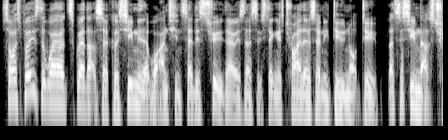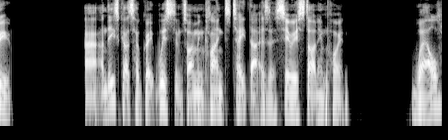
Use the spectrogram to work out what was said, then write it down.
So I suppose the way I'd square that circle, assuming that what Anshin said is true, there is no such thing as try, there's only do, not do. Let's assume that's true. Uh, and these guys have great wisdom, so I'm inclined to take that as a serious starting point. Well,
